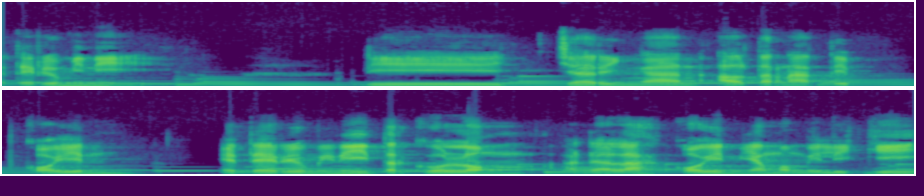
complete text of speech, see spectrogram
Ethereum ini. Di jaringan alternatif koin Ethereum ini tergolong adalah koin yang memiliki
